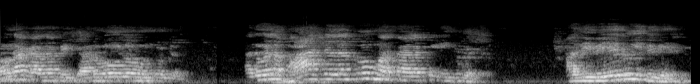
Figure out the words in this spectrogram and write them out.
అవునా కదా? మీకు అనుభవంలో ఉంటుంటుంది. అందువల్ల భాషలకు మతాలకు లింక్ పెట్టు అది వేరు ఇది వేరు.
